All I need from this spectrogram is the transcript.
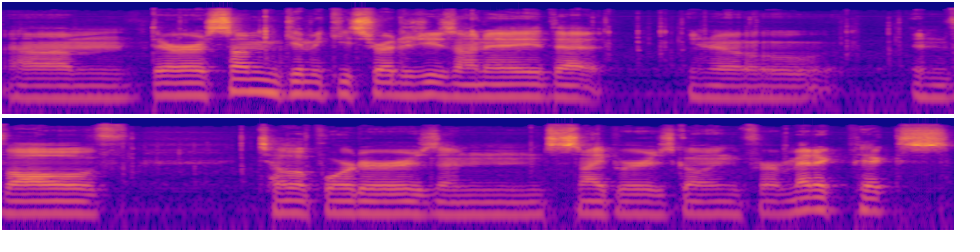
Um, there are some gimmicky strategies on A that you know involve teleporters and snipers going for medic picks.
